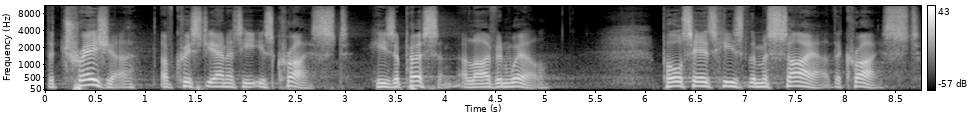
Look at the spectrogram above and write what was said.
The treasure of Christianity is Christ. He's a person, alive and well. Paul says he's the Messiah, the Christ.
